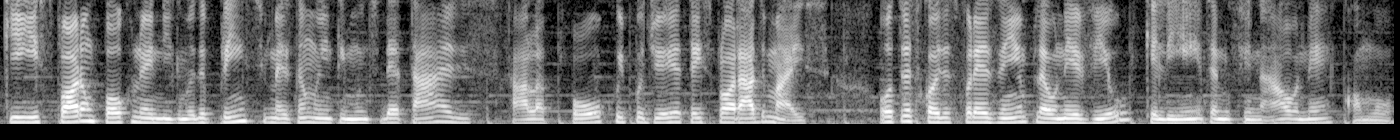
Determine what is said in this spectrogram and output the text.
Que explora um pouco no Enigma do Príncipe, mas não entra em muitos detalhes, fala pouco e podia ter explorado mais. Outras coisas, por exemplo, é o Neville, que ele entra no final, né, como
